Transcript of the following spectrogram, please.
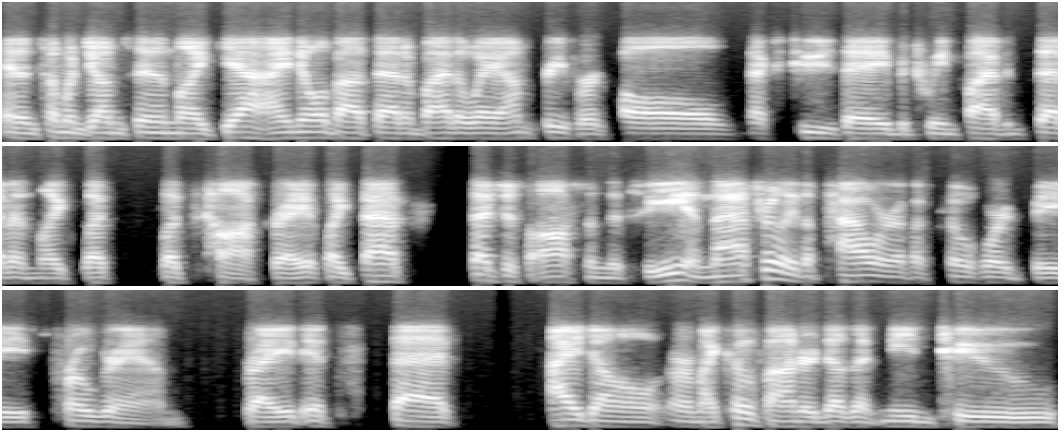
and then someone jumps in like, yeah, I know about that. And by the way, I'm free for a call next Tuesday between five and seven. Like, let's, let's talk, right? Like that's, that's just awesome to see. And that's really the power of a cohort based program, right? It's that I don't, or my co-founder doesn't need to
